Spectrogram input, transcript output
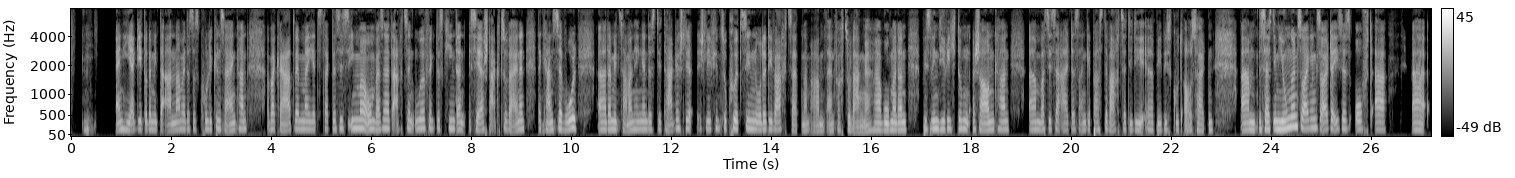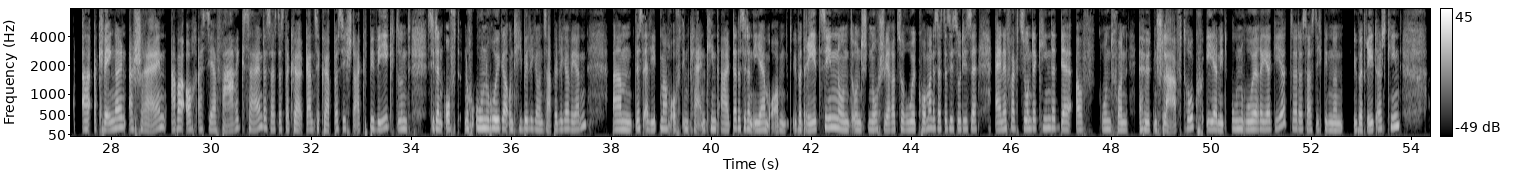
einhergeht oder mit der Annahme, dass es Koliken sein kann. Aber gerade wenn man jetzt sagt, das ist immer um, weiß ich nicht, 18 Uhr fängt das Kind an sehr stark zu weinen, dann kann es sehr wohl äh, damit zusammenhängen, dass die Tagesschläfchen zu kurz sind oder die Wachzeiten am Abend einfach zu lange, ja, wo man dann ein bisschen in die Richtung schauen kann, ähm, was ist eine altersangepasste Wachzeit, die die äh, Babys gut aushalten. Ähm, das heißt, im jungen Säuglingsalter ist es oft äh, äh, ein Quengeln, ein Schreien, aber auch ein sehr fahrig sein. Das heißt, dass der ganze Körper sich stark bewegt und sie dann oft noch unruhiger und hibbeliger und zappeliger werden. Ähm, das erlebt man auch oft im Kleinkindalter, dass sie dann eher am Abend überdreht sind und, und noch schwerer zur Ruhe kommen. Das heißt, das ist so diese eine Fraktion der Kinder, der aufgrund von erhöhtem Schlafdruck eher mit Unruhe reagiert. Das heißt, ich bin dann überdreht als Kind.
